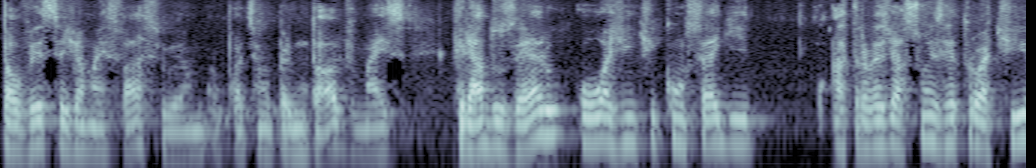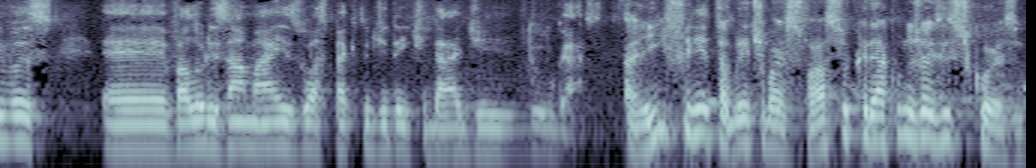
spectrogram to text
talvez seja mais fácil, é pode ser uma pergunta óbvia, mas criar do zero ou a gente consegue, através de ações retroativas, é, valorizar mais o aspecto de identidade do lugar? É infinitamente mais fácil criar quando já existe coisa.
